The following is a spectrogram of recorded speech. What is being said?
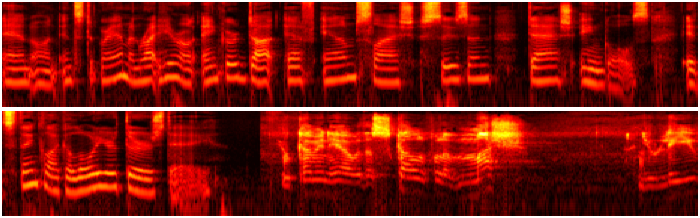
and on Instagram, and right here on anchor.fm slash Susan dash Ingalls. It's Think Like a Lawyer Thursday. You come in here with a skull full of mush, and you leave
